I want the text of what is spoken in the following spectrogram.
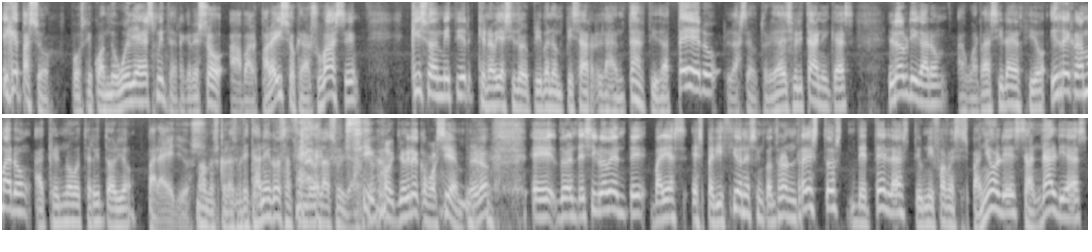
¿Y qué pasó? Pues que cuando William Smith regresó a Valparaíso, que era su base, quiso admitir que no había sido el primero en pisar la Antártida, pero las autoridades británicas le obligaron a guardar silencio y reclamaron aquel nuevo territorio para ellos. Vamos, con los británicos haciendo la suya. sí, yo creo como siempre. ¿no? Eh, durante el siglo XX, varias expediciones encontraron restos de telas de uniformes españoles, sandalias,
